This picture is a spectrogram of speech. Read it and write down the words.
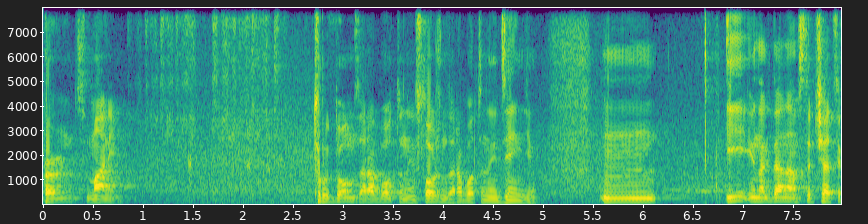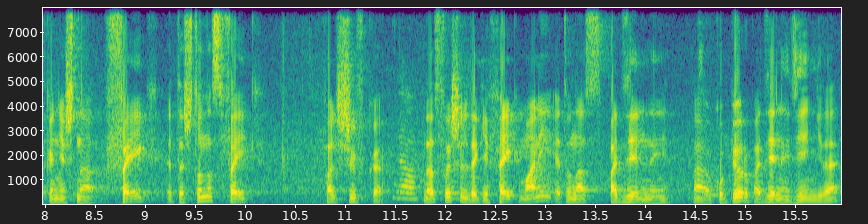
earned money. Трудом заработанные, сложно заработанные деньги. И иногда нам встречается, конечно, фейк. Это что у нас фейк? Фальшивка. Да. Да, слышали такие fake money? Это у нас поддельные э, купюры, поддельные деньги, да?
